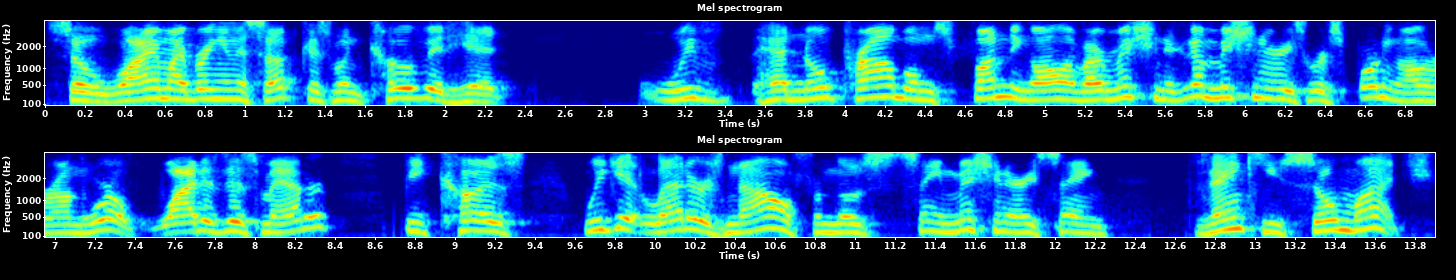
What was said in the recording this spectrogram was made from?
So why am I bringing this up? Because when COVID hit, we've had no problems funding all of our missionaries. We've got missionaries we're supporting all around the world. Why does this matter? Because we get letters now from those same missionaries saying, thank you so much.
